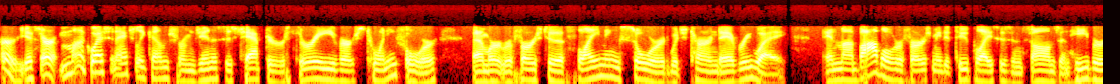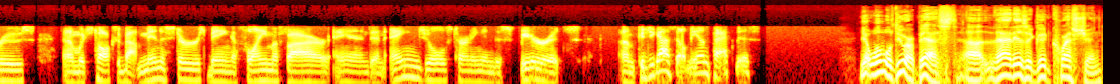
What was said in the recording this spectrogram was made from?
sir. Yes, sir. My question actually comes from Genesis chapter 3, verse 24, um, where it refers to a flaming sword which turned every way. And my Bible refers me to two places in Psalms and Hebrews, um, which talks about ministers being a flame of fire and an angels turning into spirits. Um, could you guys help me unpack this? Yeah, well, we'll do our best. Uh, that is a good question.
